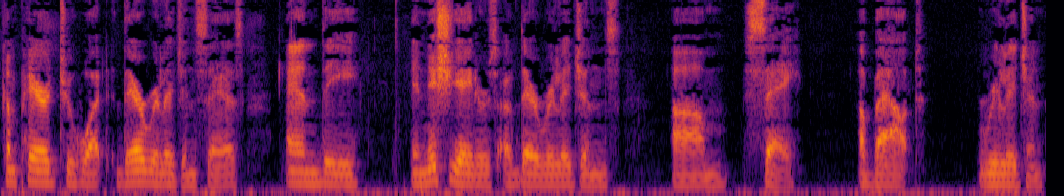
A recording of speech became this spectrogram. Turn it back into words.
compared to what their religion says and the initiators of their religions um, say about religion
